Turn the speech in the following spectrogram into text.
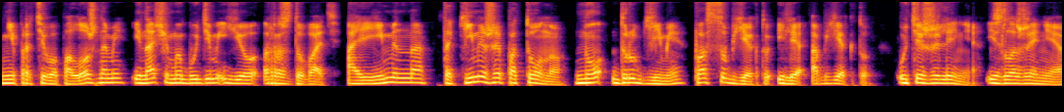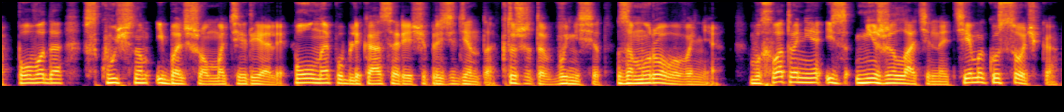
не противоположными, иначе мы будем ее раздувать, а именно такими же по тону, но другими по субъекту или объекту. Утяжеление, изложение повода в скучном и большом материале, полная публикация речи президента. Кто же это вынесет? Замуровывание, выхватывание из нежелательной темы кусочка,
